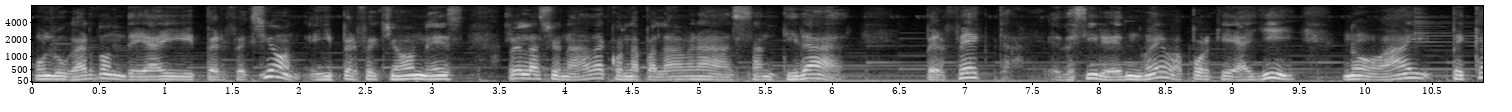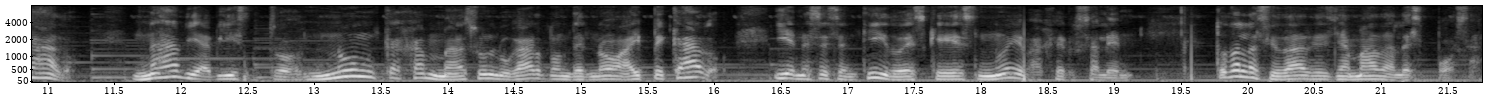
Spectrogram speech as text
un lugar donde hay perfección, y perfección es relacionada con la palabra santidad, perfecta, es decir, es nueva porque allí no hay pecado. Nadie ha visto nunca jamás un lugar donde no hay pecado. Y en ese sentido es que es nueva Jerusalén. Toda la ciudad es llamada la esposa.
